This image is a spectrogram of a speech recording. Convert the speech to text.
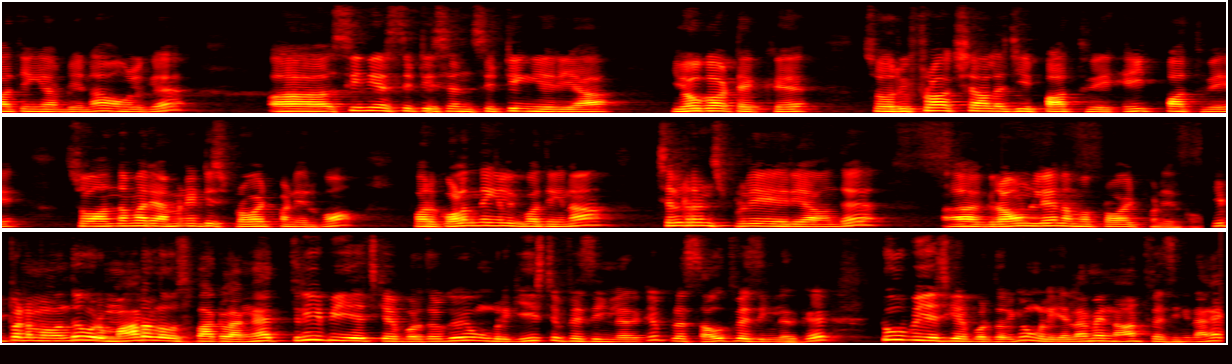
பார்த்தீங்க அப்படின்னா உங்களுக்கு senior citizen sitting area yoga deck so reflexology pathway eight pathway so அந்த மாதிரி அம்யூனிட்டிஸ் ப்ரொவைட் பண்ணியிருக்கோம். ஃபார் குழந்தைங்களுக்கு பார்த்தீங்கன்னா சில்ட்ரன்ஸ் ப்ளே ஏரியா வந்து கிரவுண்ட்லேயே நம்ம ப்ரொவைட் பண்ணியிருக்கோம் இப்போ நம்ம வந்து ஒரு மாடல் ஹவுஸ் பார்க்கலாங்க. த்ரீ பிஹெச்கே பொறுத்தவரைக்கும் உங்களுக்கு ஈஸ்ட் ஃபேசிங்கில் இருக்குது ப்ளஸ் சவுத் ஃபேசிங்கில் இருக்குது டூ பிஹெச்கே பொறுத்த வரைக்கும் உங்களுக்கு எல்லாமே நார்த் ஃபேசிங் தாங்க.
